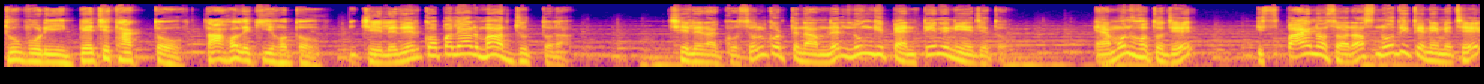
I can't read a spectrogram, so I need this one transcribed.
ডুবুরি বেঁচে থাকতো তাহলে কি হতো? ছেলেদের কপালে আর মাছ জুটতো না। ছেলেরা গোসল করতে নামলে লুঙ্গি প্যান্ট টেনে নিয়ে যেত। এমন হতো যে স্পাইনোসরাস নদীতে নেমেছে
